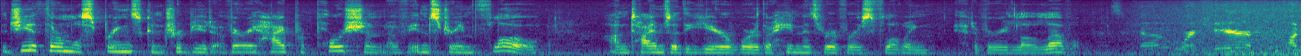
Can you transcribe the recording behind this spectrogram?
The geothermal springs contribute a very high proportion of in-stream flow, on times of the year where the Jemez River is flowing at a very low level. We're here on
